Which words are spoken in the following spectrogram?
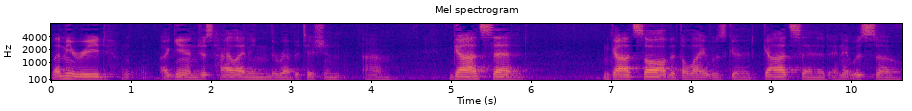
let me read again, just highlighting the repetition. Um, God said, God saw that the light was good. God said, and it was so.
